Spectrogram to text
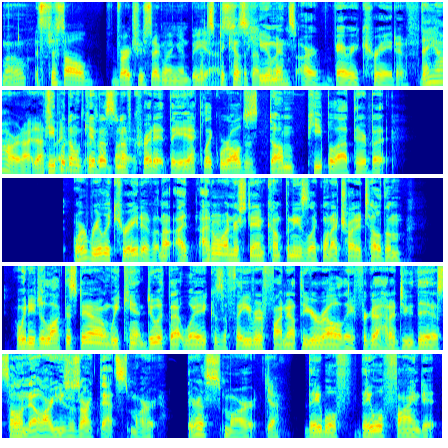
Well, It's just all virtue signaling and BS. that's because that point. humans are very creative. they are. And I, that's, people I don't give I us enough it. credit. They act like we're all just dumb people out there, but we're really creative. And I, I I don't understand companies like when I try to tell them we need to lock this down. We can't do it that way because if they ever find out the URL, they figure out how to do this. Oh no, our users aren't that smart. They're smart. Yeah. they will. They will find it.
